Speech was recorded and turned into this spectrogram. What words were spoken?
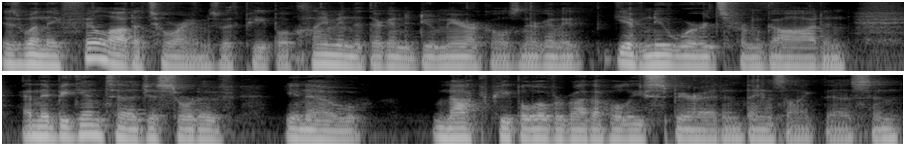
is when they fill auditoriums with people claiming that they're going to do miracles and they're going to give new words from God and and they begin to just sort of, you know, knock people over by the Holy Spirit and things like this and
